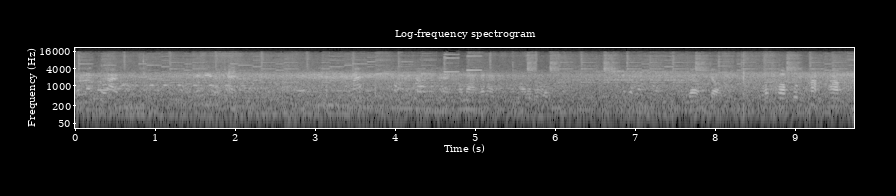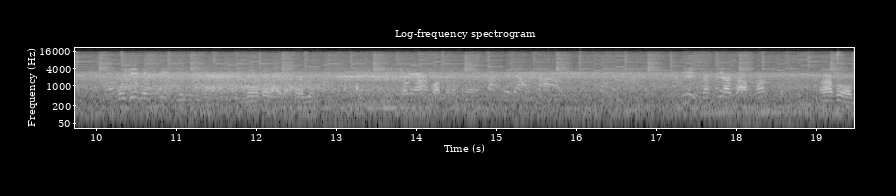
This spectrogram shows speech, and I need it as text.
คนละเพื่อนอันนี้ต้องแข่งไหมของไม่ชอบต้องแข่งเอามาก็ได้เอามาแล้วเดี๋ยวเดี๋ยวขอบคุณครับครับโอ้เยอะเลยพี่โบก็หลายดอกเลย ต้องงะก่อนนะสังขยาสาวนี่สังขยาสามครับ ครับผม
